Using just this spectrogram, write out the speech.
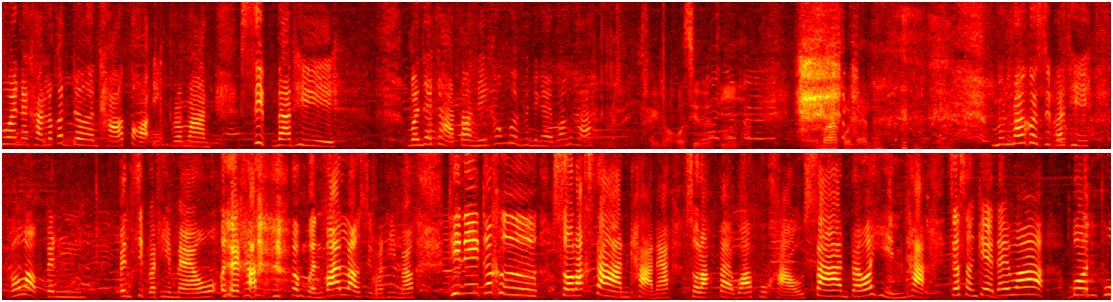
ด้วยนะคะ แล้วก็เดินเท้าต่ออีกประมาณ 10 นาที บรรยากาศตอนนี้ข้างบนเป็นยังไงบ้างคะใครบอกว่าสิบนาที มากกว่านั้น มันมากกว่า 10 นาทีเขาบอกเป็น เป็น10นาทีแมวนะคะ เหมือนบ้านเรา10นาทีแมวที่นี่ก็คือโซลักซานค่ะนะโซลักแปลว่าภูเขาซานแปลว่าหินค่ะ จะสังเกตได้ว่าบนภู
